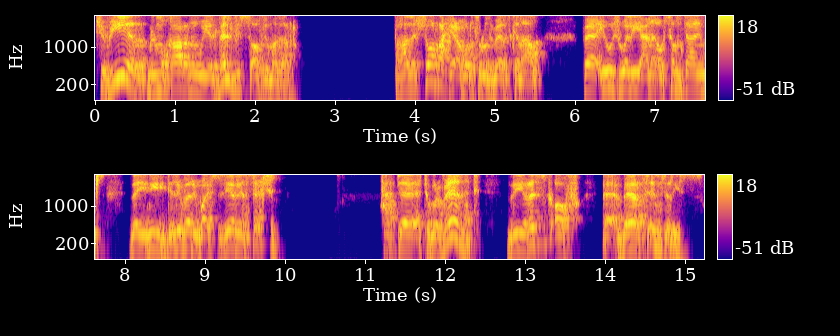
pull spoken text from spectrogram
كبير بالمقارنة ويا ال pelvis of the mother فهذا شلون راح يعبر through the birth canal ف usually يعني أو sometimes they need delivery by cesarean section. حتى to prevent the risk of uh, birth injuries.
